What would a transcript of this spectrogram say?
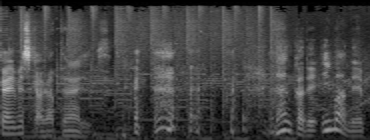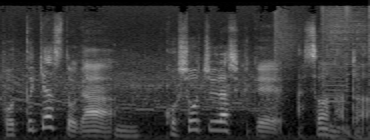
回目しか上がってないです、なんかね今ねポッドキャストがうん、故障中らしくてあそうなんだ。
